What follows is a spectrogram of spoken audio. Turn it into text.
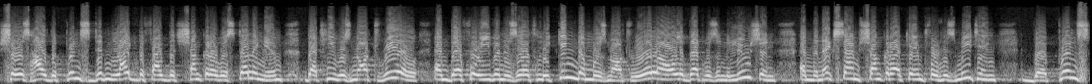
shows how the prince didn't like the fact that Shankara was telling him that he was not real and therefore even his earthly kingdom was not real. All of that was an illusion. And the next time Shankara came for his meeting, the prince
